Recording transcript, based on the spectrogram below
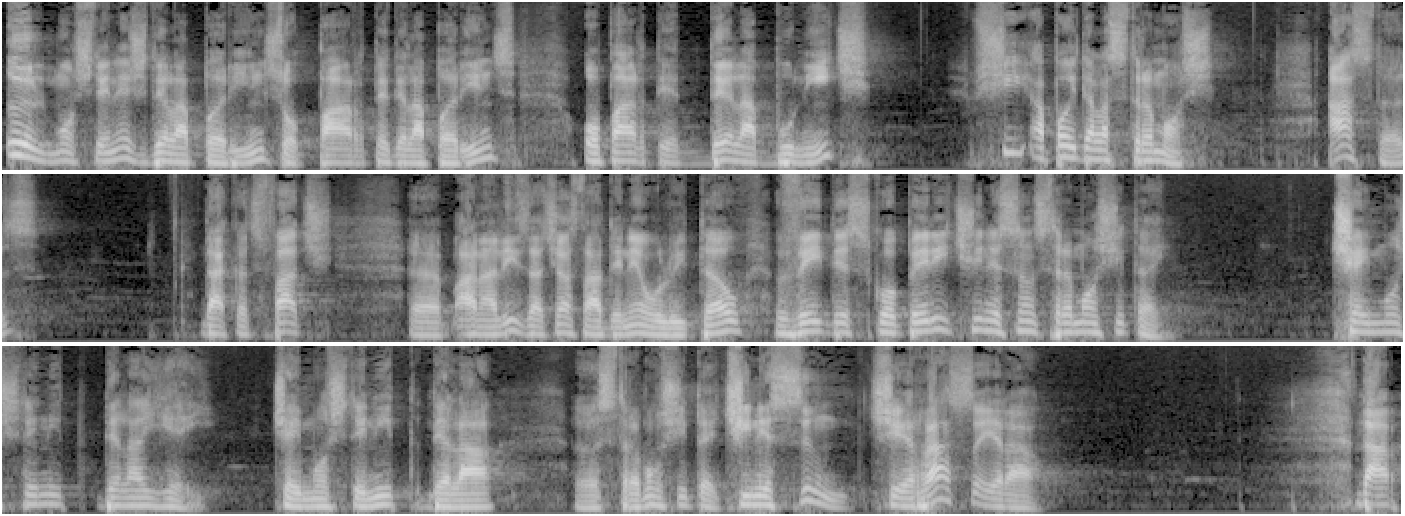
îl moștenești de la părinți, o parte de la părinți, o parte de la bunici și apoi de la strămoși. Astăzi, dacă îți faci uh, analiza aceasta ADN-ului tău, vei descoperi cine sunt strămoșii tăi. Ce ai moștenit de la ei, ce ai moștenit de la uh, strămoșii tăi, cine sunt, ce rasă erau, dar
